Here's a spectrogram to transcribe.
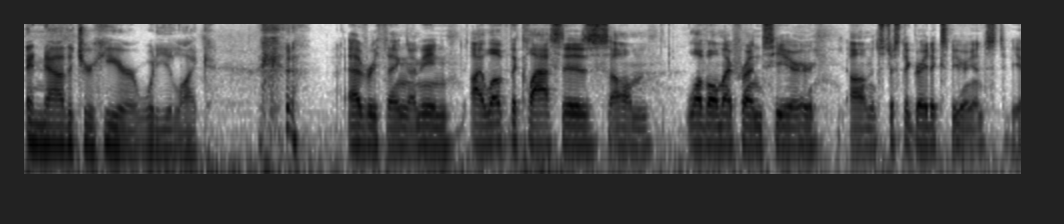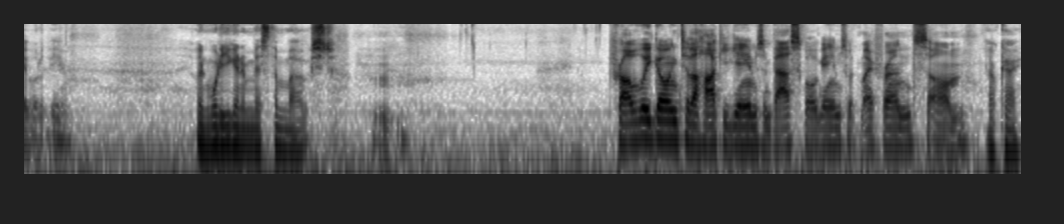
And now that you're here, what do you like? everything i mean i love the classes um, love all my friends here um, it's just a great experience to be able to be here And what are you going to miss the most? probably going to the hockey games and basketball games with my friends. Um, Okay.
